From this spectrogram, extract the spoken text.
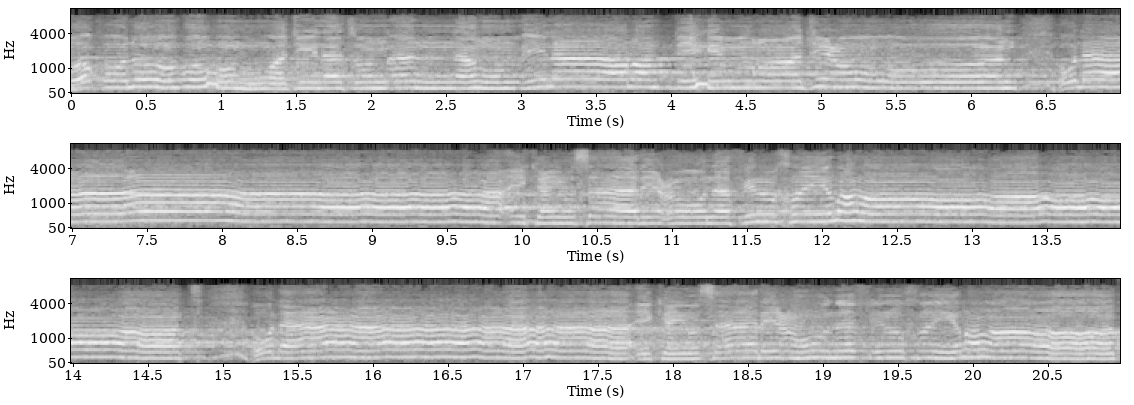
وقلوبهم وجنة أنهم إلى ربهم راجعون. أولئك يسارعون في الخيرات. أولئك يسارعون في الخيرات.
